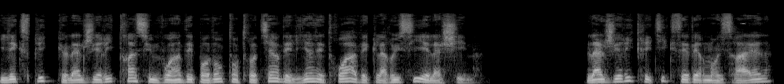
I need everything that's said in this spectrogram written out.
il explique que l'Algérie trace une voie indépendante entretient des liens étroits avec la Russie et la Chine. L'Algérie critique sévèrement Israël,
